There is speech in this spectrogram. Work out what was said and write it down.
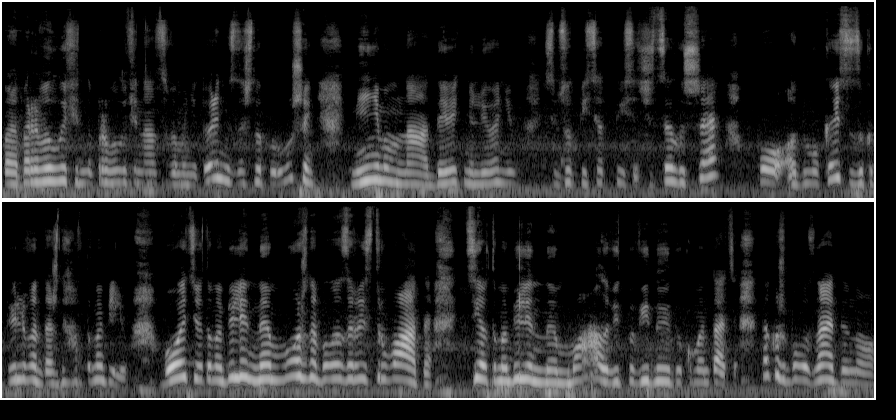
Пе- Перевели провели фінансовий моніторинг, знайшли порушень мінімум на 9 мільйонів 750 тисяч. Це лише по одному кейсу закупівлі вантажних автомобілів. Бо ці автомобілі не можна було зареєструвати. Ці автомобілі не мали відповідної документації. Також було знайдено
